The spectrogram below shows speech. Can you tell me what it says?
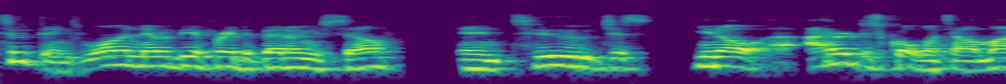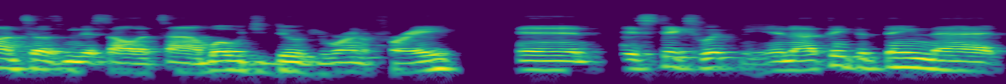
Two things. One, never be afraid to bet on yourself. And two, just, you know, I heard this quote one time. My mom tells me this all the time. What would you do if you weren't afraid? And it sticks with me. And I think the thing that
